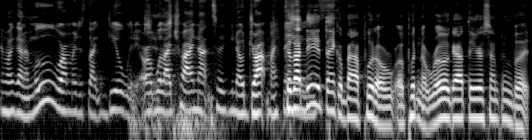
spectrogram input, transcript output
am i gonna move or am i just like deal with it or will i try not to you know drop my things Because I did think about put a uh, putting a rug out there or something, but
